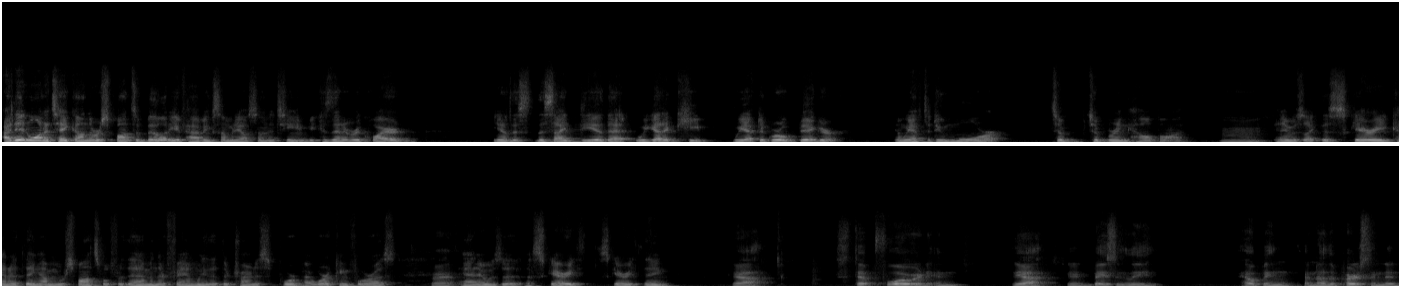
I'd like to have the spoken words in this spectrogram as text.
I didn't want to take on the responsibility of having somebody else on the team because then it required, you know, this this idea that we got to keep we have to grow bigger and we have to do more to to bring help on Mm. and it was like this scary kind of thing i'm responsible for them and their family that they're trying to support by working for us Right. and it was a, a scary scary thing Yeah. Step forward and yeah, you're basically helping another person to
